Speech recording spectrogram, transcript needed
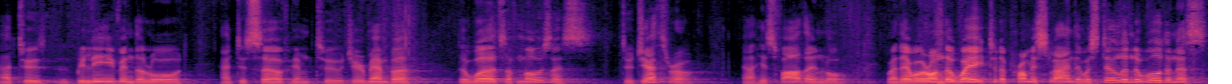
uh, to believe in the Lord and to serve Him too. Do you remember the words of Moses to Jethro, uh, his father in law? When they were on the way to the promised land, they were still in the wilderness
